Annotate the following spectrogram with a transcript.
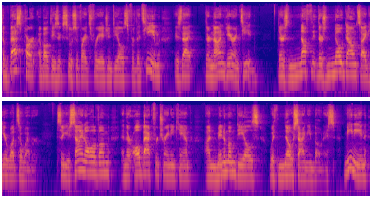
The best part about these exclusive rights free agent deals for the team is that they're non guaranteed. There's nothing, there's no downside here whatsoever. So you sign all of them, and they're all back for training camp on minimum deals with no signing bonus. Meaning,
